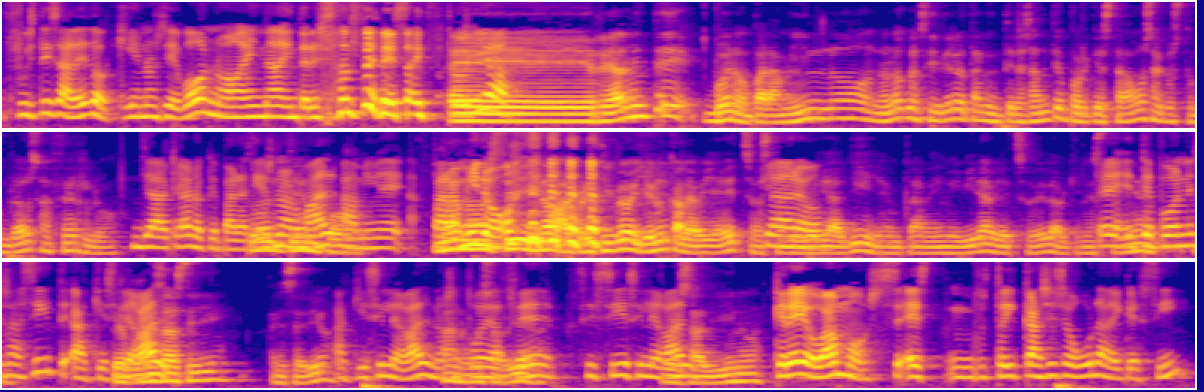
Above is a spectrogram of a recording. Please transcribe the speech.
fuisteis a dedo. ¿Quién os llevó? No hay nada interesante de esa historia. Eh, realmente, bueno, para mí no, no lo considero tan interesante porque estábamos acostumbrados a hacerlo. Ya, claro, que para ti es normal. tiempo. A mí me... Para No, mí no, no. sí, no, al principio yo nunca lo había hecho hasta Claro. que llegué allí. En plan, en mi vida había hecho dedo aquí en Eh, España. te pones así, te- aquí es Te ilegal. pones así, ¿en serio? Aquí es ilegal, no Ah, se no puede hacer. Sí, sí, es ilegal. Pues allí no. Creo, vamos. es- estoy casi segura de que sí.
